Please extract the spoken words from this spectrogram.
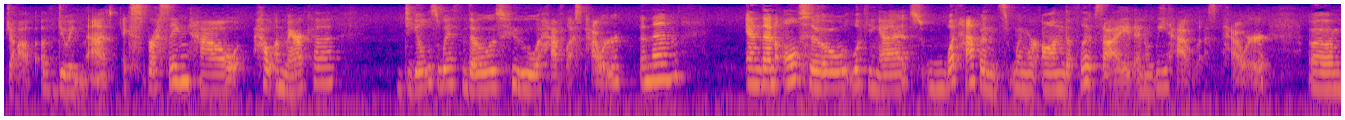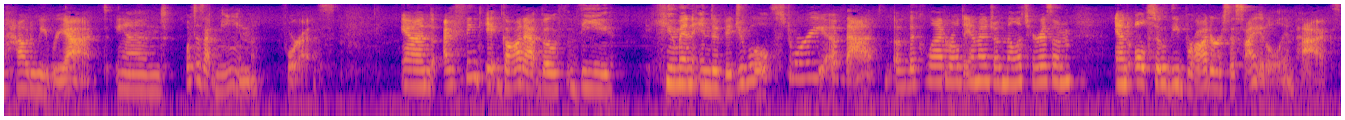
job of doing that, expressing how how America deals with those who have less power than them. And then also looking at what happens when we're on the flip side and we have less power. Um, how do we react? And what does that mean for us? And I think it got at both the human individual story of that, of the collateral damage of militarism, and also the broader societal impacts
